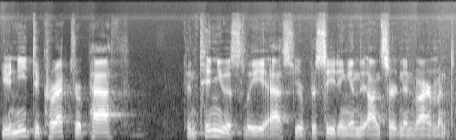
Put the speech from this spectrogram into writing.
You need to correct your path continuously as you're proceeding in the uncertain environment.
